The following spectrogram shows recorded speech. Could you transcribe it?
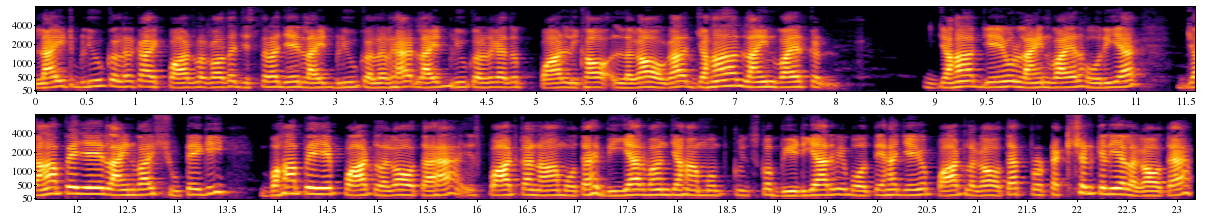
लाइट ब्लू कलर का एक पार्ट लगा होता है जिस तरह ये लाइट ब्लू कलर है लाइट ब्लू कलर का इधर पार्ट लिखा लगा होगा जहाँ लाइन वायर कर, जहाँ ये वो लाइन वायर हो रही है जहाँ पे ये लाइन वायर छूटेगी वहाँ पे ये पार्ट लगा होता है इस पार्ट का नाम होता है बी आर वन जहाँ हम इसको बी डी आर भी बोलते हैं ये जो पार्ट लगा होता है प्रोटेक्शन के लिए लगा होता है।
